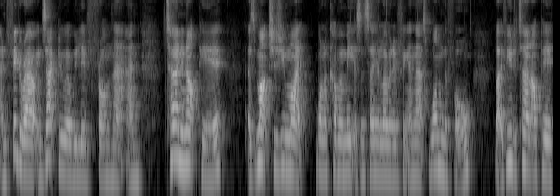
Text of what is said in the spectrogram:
and figure out exactly where we live from that. And turning up here, as much as you might want to come and meet us and say hello and everything, and that's wonderful. Like if you'd have turned up here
